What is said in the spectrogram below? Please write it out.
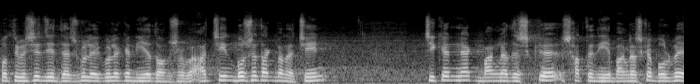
প্রতিবেশী যে দেশগুলো, এগুলোকে নিয়ে ধ্বংস হবে। আর চীন বসে থাকবে না। চীন, চিকেন ন্যাক বাংলাদেশকে সাথে নিয়ে, বাংলাদেশকে বলবে,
